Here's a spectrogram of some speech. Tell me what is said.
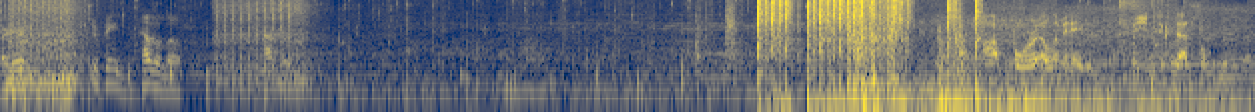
Right here. Two ping. Hella low. After. Op 4 eliminated. Mission successful. Oh,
